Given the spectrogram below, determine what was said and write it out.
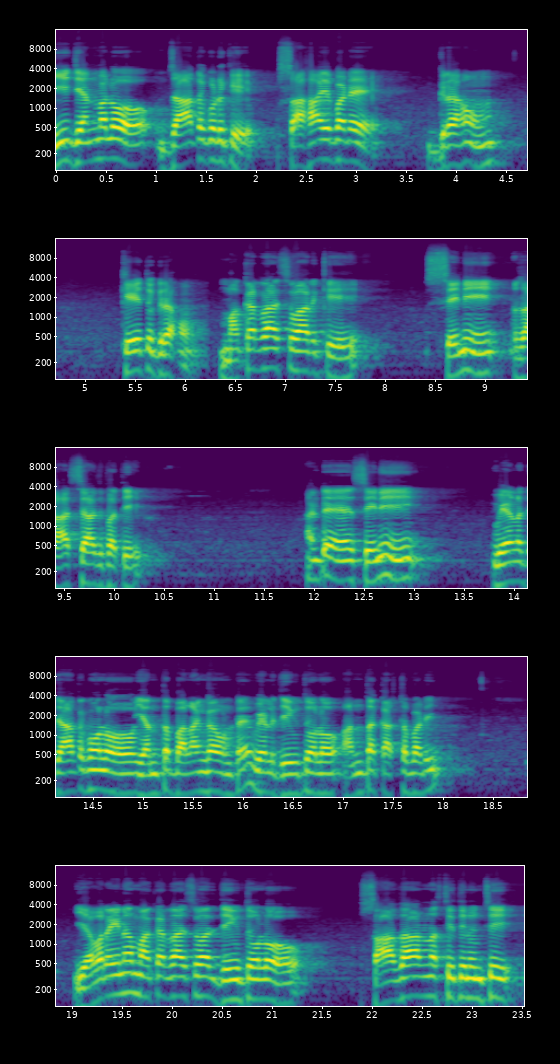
ఈ జన్మలో జాతకుడికి సహాయపడే గ్రహం కేతు గ్రహం. మకర రాశి వారికి శని రాశ్యాధిపతి. అంటే శని వీళ్ళ జాతకంలో ఎంత బలంగా ఉంటే వీళ్ళ జీవితంలో అంత కష్టపడి ఎవరైనా మకర రాశి వారి జీవితంలో సాధారణ స్థితి నుంచి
